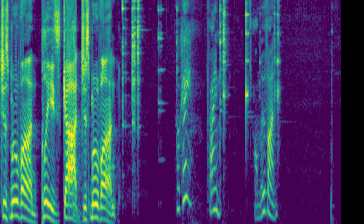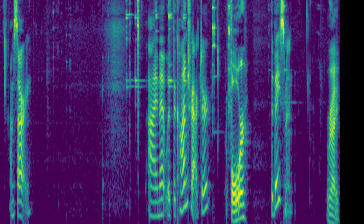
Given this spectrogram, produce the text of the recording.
Just move on. Please, God, just move on. Okay, fine. I'll move on. I'm sorry. I met with the contractor, For? the basement. Right.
